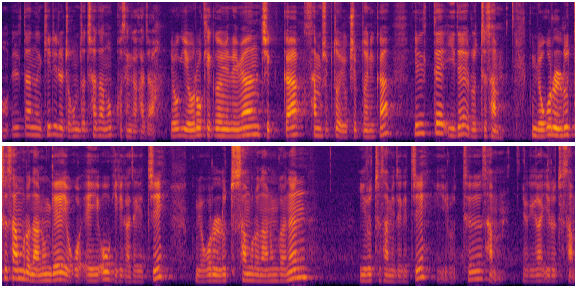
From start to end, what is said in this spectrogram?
어, 일단은 길이를 조금 더 찾아놓고 생각하자. 여기 요렇게 그리면 직각 30도, 60도니까 1대 2대 루트 3. 그럼 요거를 루트 3으로 나눈 게 요거 AO 길이가 되겠지. 그럼 요거를 루트 3으로 나눈 거는 2 루트 3이 되겠지. 2 루트 3. 여기가 2 루트 3.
